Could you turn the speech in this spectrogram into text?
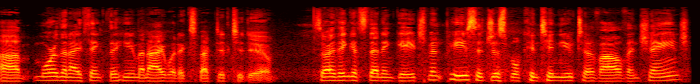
um, more than i think the human eye would expect it to do so I think it's that engagement piece. It just will continue to evolve and change.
